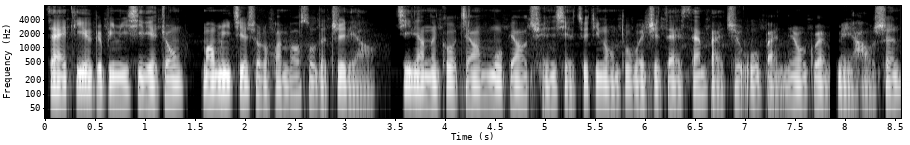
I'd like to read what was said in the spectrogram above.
在第二个病例系列中，猫咪接受了环孢素的治疗，剂量能够将目标全血最低浓度维持在三百至五百 nanogram 每毫升。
